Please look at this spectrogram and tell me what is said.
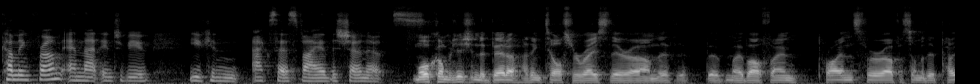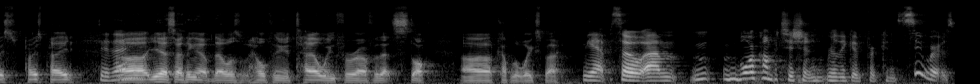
coming from, and that interview you can access via the show notes. More competition, the better. I think Telstra raised their um, the, the, the mobile phone price for uh, for some of the post postpaid. Did they? Uh, yes, I think that, that was helping a tailwind for uh, for that stock uh, a couple of weeks back. Yeah, so um, m- more competition, really good for consumers,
